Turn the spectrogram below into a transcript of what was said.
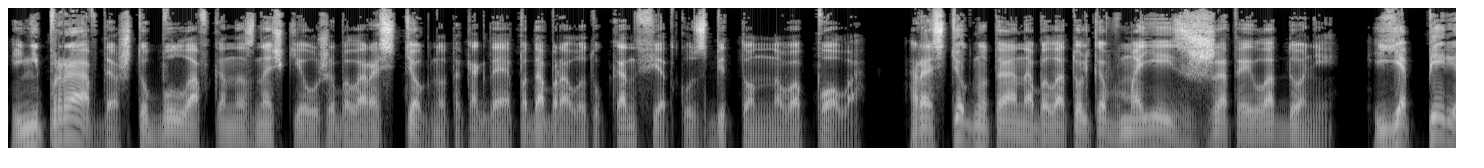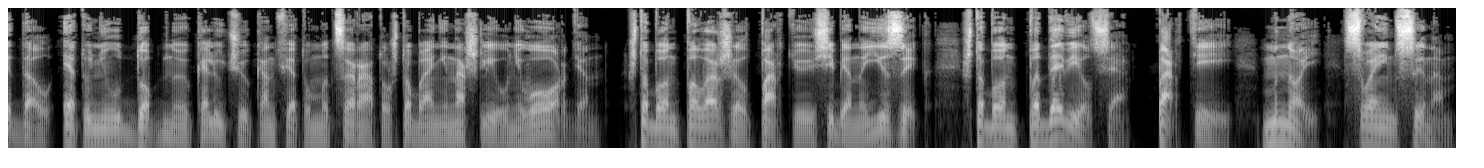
И неправда, что булавка на значке уже была расстегнута, когда я подобрал эту конфетку с бетонного пола. Расстегнута она была только в моей сжатой ладони. И я передал эту неудобную колючую конфету Мацерату, чтобы они нашли у него орден, чтобы он положил партию себе на язык, чтобы он подавился партией, мной, своим сыном,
